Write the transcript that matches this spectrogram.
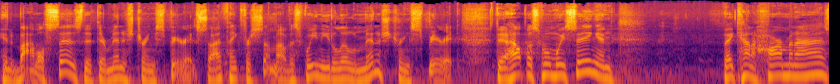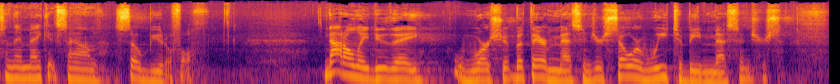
and the Bible says that they're ministering spirits. So I think for some of us, we need a little ministering spirit to help us when we sing, and they kind of harmonize and they make it sound so beautiful. Not only do they worship, but they're messengers. So are we to be messengers.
